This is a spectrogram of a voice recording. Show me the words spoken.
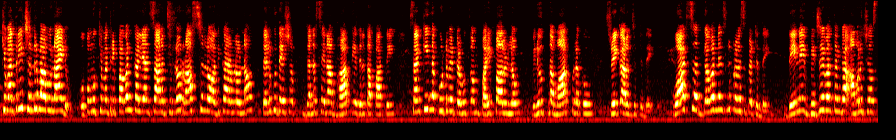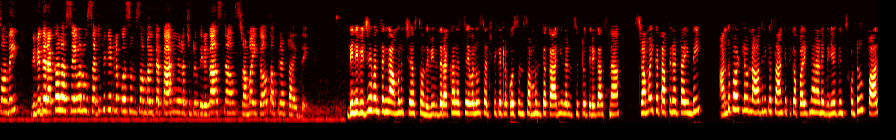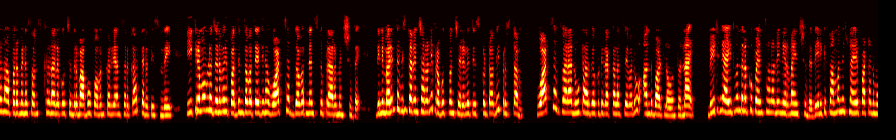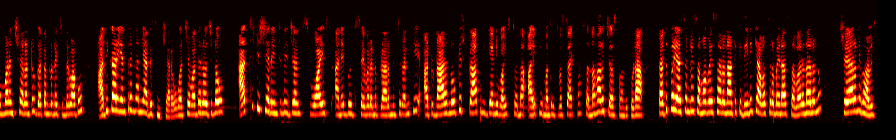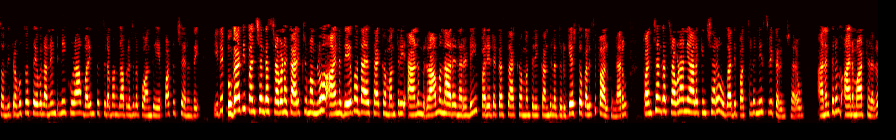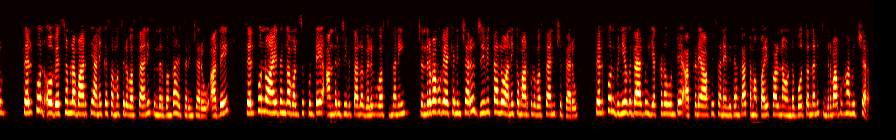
ముఖ్యమంత్రి చంద్రబాబు నాయుడు ఉప ముఖ్యమంత్రి పవన్ కళ్యాణ్ సారథ్యంలో రాష్ట్రంలో అధికారంలో ఉన్న తెలుగుదేశం జనసేన భారతీయ జనతా పార్టీ సంకీర్ణ కూటమి ప్రభుత్వం పరిపాలనలో వినూత్న మార్పులకు శ్రీకారం చుట్టింది. వాట్సాప్ గవర్నెన్స్ను ప్రవేశపెట్టింది. దీన్ని విజయవంతంగా అమలు చేస్తోంది. వివిధ రకాల సేవలు సర్టిఫికెట్ల కోసం సంబంధిత కార్యాలయాల చుట్టూ తిరగాల్సిన శ్రమ ఇక తప్పినట్టయింది దీన్ని విజయవంతంగా అమలు చేస్తోంది. వివిధ రకాల సేవలు సర్టిఫికెట్ల కోసం సంబంధిత కార్యాలయాల చుట్టూ తిరగాల్సిన శ్రమ ఇక తప్పినట్టయింది. అందుబాటులో ఉన్న ఆధునిక సాంకేతిక పరిజ్ఞానాన్ని వినియోగించుకుంటూ పాలనాపరమైన సంస్కరణలకు చంద్రబాబు పవన్ కళ్యాణ్ సర్కార్ తెరతీసింది. ఈ క్రమంలో జనవరి పద్దెనిమిదవ తేదీన వాట్సాప్ గవర్నెన్స్ను ప్రారంభించింది. దీన్ని మరింత విస్తరించాలని ప్రభుత్వం చర్యలు తీసుకుంటోంది. ప్రస్తుతం వాట్సాప్ ద్వారా నూట అరవై ఒకటి రకాల సేవలు అందుబాటులో ఉంటున్నాయి. వీటిని ఐదు వందలకు పెంచాలని నిర్ణయించింది. దీనికి సంబంధించిన ఏర్పాట్లను ముమ్మరం చేయాలంటూ గతంలోనే చంద్రబాబు అధికార యంత్రాంగాన్ని ఆదేశించారు. వచ్చే వంద రోజుల్లో ఆర్టిఫిషియల్ ఇంటెలిజెన్స్ వాయిస్ అనేబుల్డ్ సేవలను ప్రారంభించడానికి అటు నారా లోకేష్ ప్రాతినిధ్యాన్ని వహిస్తున్న ఐటీ మంత్రిత్వ శాఖ సన్నాహాలు చేస్తోంది కూడా. తదుపరి అసెంబ్లీ సమావేశాల నాటికి దీనికి అవసరమైన సవరణలను చేయాలని భావిస్తోంది. ప్రభుత్వ సేవలన్నింటినీ కూడా మరింత సులభంగా ప్రజలకు అందే ఏర్పాటు చేయనుంది. ఇదే ఉగాది పంచాంగ శ్రవణ కార్యక్రమంలో ఆయన దేవాదాయ శాఖ మంత్రి ఆనం రామనారాయణ రెడ్డి పర్యాటక శాఖ మంత్రి కందుల దుర్గేష్తో కలిసి పాల్గొన్నారు. పంచాంగ శ్రవణాన్ని ఆలకించారు. ఉగాది పచ్చడిని స్వీకరించారు. అనంతరం ఆయన మాట్లాడారు. సెల్ ఫోన్ ఓ వ్యసనంలా మారితే అనేక సమస్యలు వస్తాయని సందర్భంగా హెచ్చరించారు. అదే సెల్ ఫోన్ను ఆయుధంగా మలుచుకుంటే అందరి జీవితాల్లో వెలుగు వస్తుందని చంద్రబాబు వ్యాఖ్యానించారు. జీవితాల్లో అనేక మార్పులు వస్తాయని చెప్పారు. సెల్ ఫోన్ వినియోగదారులు ఎక్కడ ఉంటే అక్కడే ఆఫీస్ అనే విధంగా తమ పరిపాలన ఉండబోతోందని చంద్రబాబు హామీ ఇచ్చారు.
